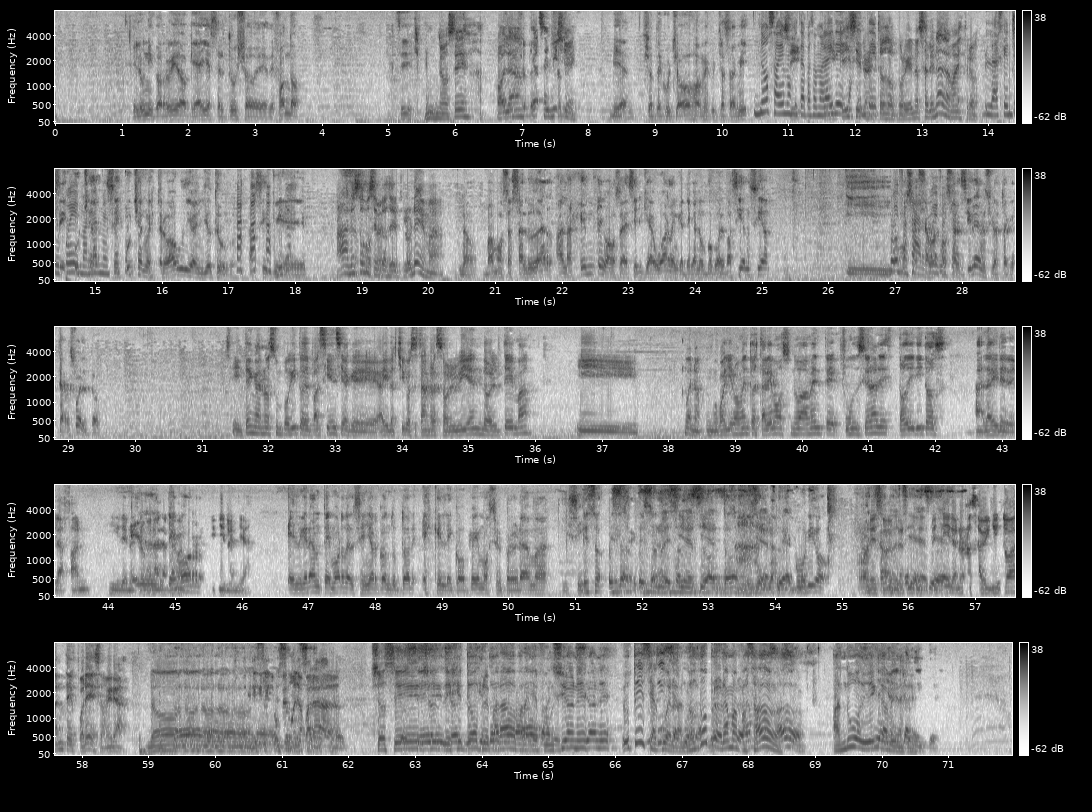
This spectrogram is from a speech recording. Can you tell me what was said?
El único ruido que hay es el tuyo de, de fondo. Sí. No sé. Hola, Sí, te- ¿qué te- Guille? Bien, yo te escucho a vos, vos me escuchás a mí. No sabemos Sí. qué está pasando al ¿Y aire. ¿Qué La hicieron gente, estos dos? Porque no sale nada, maestro. la gente Se puede escucha, mandar se mensajes. escucha nuestro audio en YouTube. Así que Ah, no somos a- los del problema. no, vamos a saludar a la gente, vamos a decir que aguarden, que tengan un poco de paciencia. Y Puede vamos fallar, a llamarnos al silencio hasta que esté resuelto. Sí, ténganos un poquito de paciencia que ahí los chicos están resolviendo el tema y bueno, en cualquier momento estaremos nuevamente funcionales, todititos al aire de la fan y de nuestro El canal acá temor- en Finlandia. El gran temor del señor conductor es que le copemos el programa y sí. Eso, eso, eso no es cierto. Eso no es Ay, no, cierto. Mercurio. Por eso, no es mentira, no nos habilitó antes, por eso, mirá. No, no, no, no, no. Le copemos no la parada. Yo sé, yo dejé todo preparado para que funcione. ¿Ustedes se acuerdan? Los dos programas pasados anduvo directamente.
